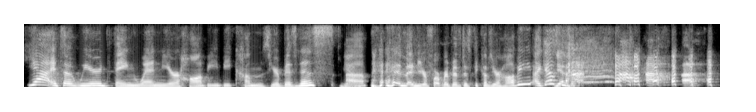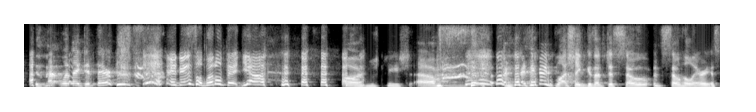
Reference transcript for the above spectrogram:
Yeah, it's a weird thing when your hobby becomes your business. Yeah. Um, and then your former business becomes your hobby, I guess. Yeah. Is, that, is that what I did there? It is a little bit, yeah. oh, sheesh. Um, I think I'm blushing because that's just so, it's so hilarious.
